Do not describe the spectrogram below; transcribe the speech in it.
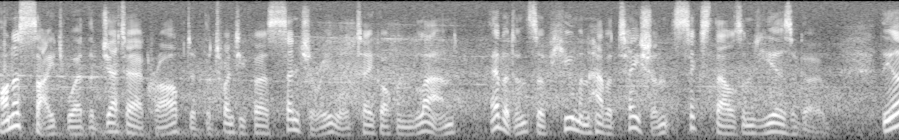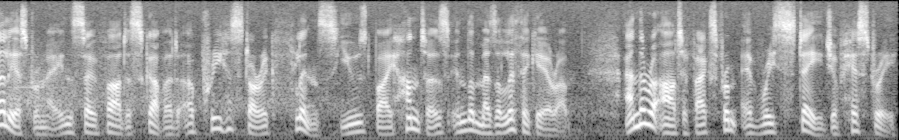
On a site where the jet aircraft of the 21st century will take off and land, evidence of human habitation 6,000 years ago. The earliest remains so far discovered are prehistoric flints used by hunters in the Mesolithic era. And there are artifacts from every stage of history.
